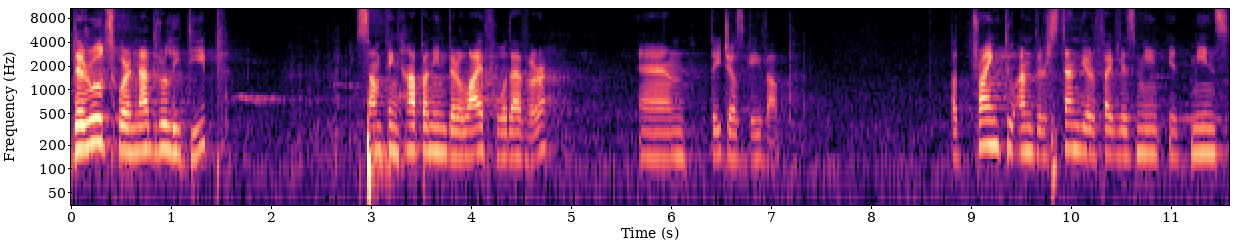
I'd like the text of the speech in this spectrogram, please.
The roots were not really deep. Something happened in their life, whatever, and they just gave up. But trying to understand your faith is mean, it means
